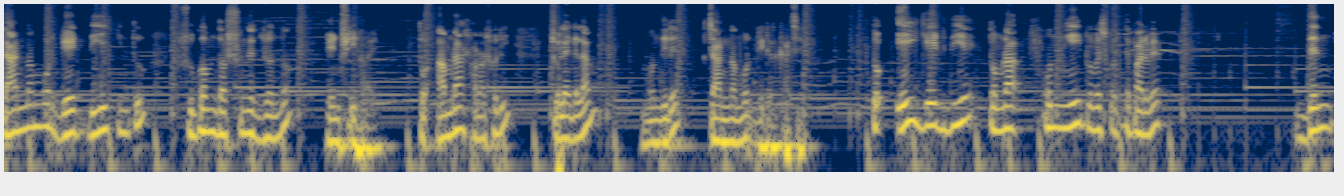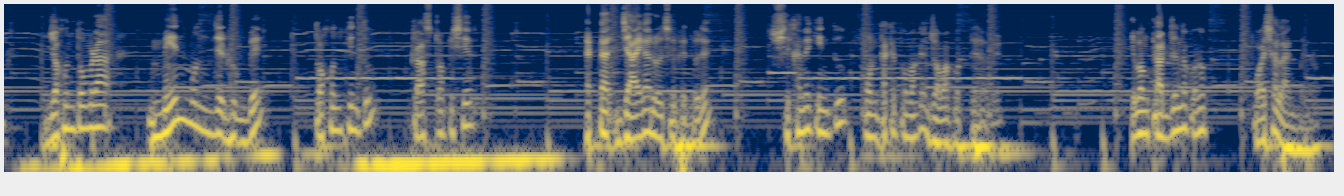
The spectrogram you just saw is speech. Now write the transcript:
চার নম্বর গেট দিয়েই কিন্তু সুগম দর্শনের জন্য এন্ট্রি হয়। তো আমরা সরাসরি চলে গেলাম মন্দিরের চার নম্বর গেটের কাছে। তো এই গেট দিয়ে তোমরা ফোন নিয়েই প্রবেশ করতে পারবে। দেন যখন তোমরা মেন মন্দিরে ঢুকবে, তখন কিন্তু ট্রাস্ট অফিসের একটা জায়গা রয়েছে ভেতরে। সেখানে কিন্তু ফোনটাকে তোমাকে জমা করতে হবে। এবং তার জন্য কোনো পয়সা লাগবে না।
